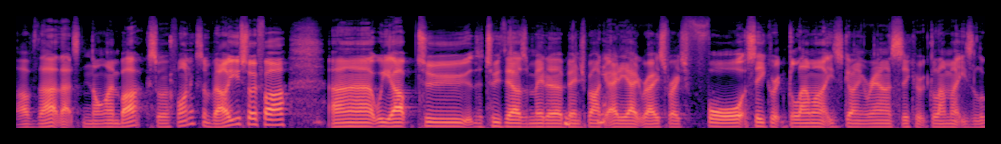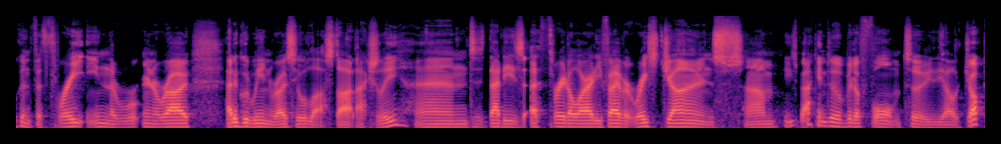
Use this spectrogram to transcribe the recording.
Love that. That's nine bucks. So we're finding some value so far. Uh, we up to the 2,000 meter benchmark 88 race, race four. Secret Glamour is going around. Secret Glamour is looking for three in the in a row. Had a good win, Rosehill last start actually, and that is a three dollar eighty favourite. Reece Jones, um, he's back into a bit of form too. The old jock.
